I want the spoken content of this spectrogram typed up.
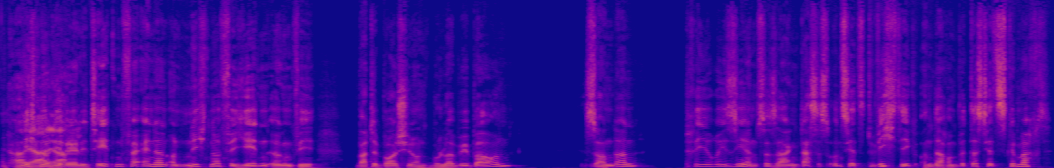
Ja, nicht ja, nur ja. die Realitäten verändern und nicht nur für jeden irgendwie Wattebäuschen und Bullabü bauen, sondern priorisieren, zu sagen, das ist uns jetzt wichtig und darum wird das jetzt gemacht.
